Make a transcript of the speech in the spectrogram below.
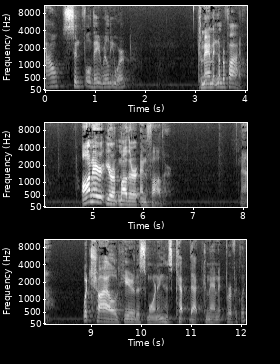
how sinful they really were? Commandment number five honor your mother and father. Now, what child here this morning has kept that commandment perfectly?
